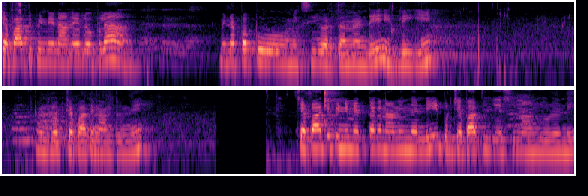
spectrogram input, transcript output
చపాతీ పిండి నానే లోపల మినపప్పు మిక్సీ పెడతానండి ఇడ్లీకి. అందులో చపాతీ నానుతుంది. చపాతీ పిండి మెత్తగా నానిందండి. ఇప్పుడు చపాతీలు చేస్తున్నాను చూడండి.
